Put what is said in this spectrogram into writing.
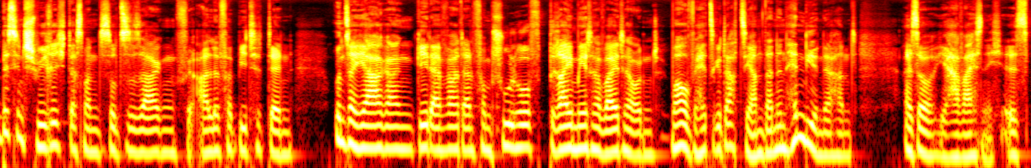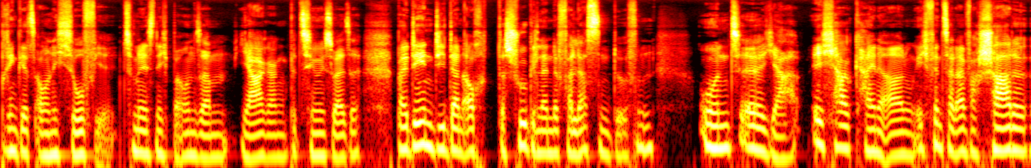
ein bisschen schwierig, dass man sozusagen für alle verbietet, denn unser Jahrgang geht einfach dann vom Schulhof drei Meter weiter und wow, wer hätte gedacht, sie haben dann ein Handy in der Hand. Also, ja, weiß nicht. Es bringt jetzt auch nicht so viel. Zumindest nicht bei unserem Jahrgang, beziehungsweise bei denen, die dann auch das Schulgelände verlassen dürfen. Und äh, ja, ich habe keine Ahnung. Ich finde es halt einfach schade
